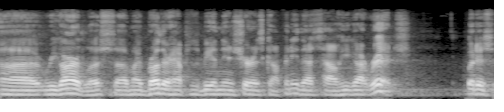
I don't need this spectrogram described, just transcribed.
uh, regardless. Uh, my brother happens to be in the insurance company. That's how he got rich. But his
